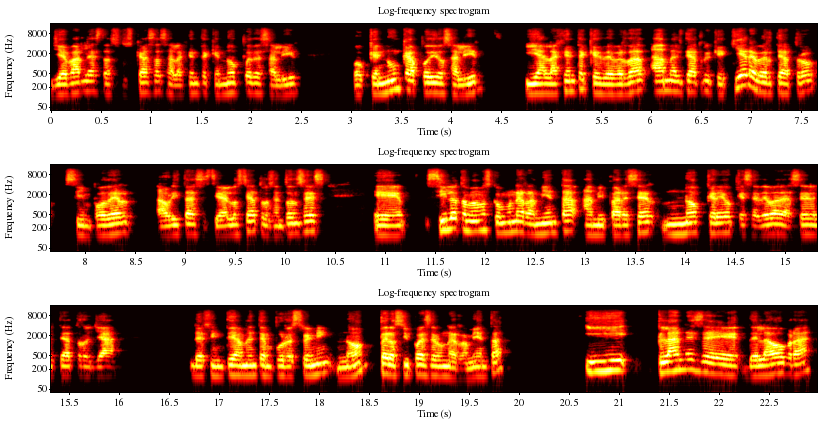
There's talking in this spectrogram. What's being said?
llevarle hasta sus casas a la gente que no puede salir o que nunca ha podido salir y a la gente que de verdad ama el teatro y que quiere ver teatro sin poder ahorita asistir a los teatros. Entonces, eh, si lo tomamos como una herramienta, a mi parecer, no creo que se deba de hacer el teatro ya definitivamente en puro streaming, no, pero sí puede ser una herramienta. Y planes de, la obra,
